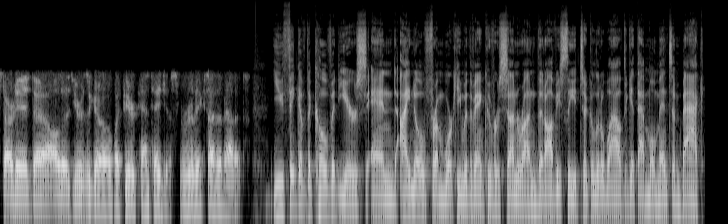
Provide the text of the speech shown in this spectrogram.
started uh, all those years ago by Peter Pantages. We're really excited about it. You think of the COVID years, and I know from working with the Vancouver Sun Run that obviously it took a little while to get that momentum back.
